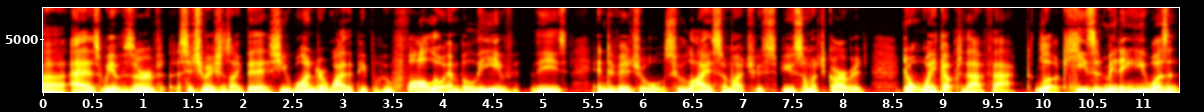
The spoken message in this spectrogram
uh, as we observe situations like this, you wonder why the people who follow and believe these individuals who lie so much, who spew so much garbage, don't wake up to that fact. Look, he's admitting he wasn't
